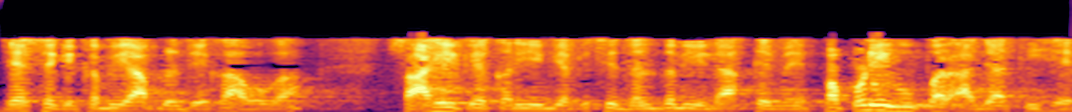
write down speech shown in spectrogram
जैसे कि कभी आपने देखा होगा, साहिल के करीब या किसी दलदली इलाके में पपड़ी ऊपर आ जाती है।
